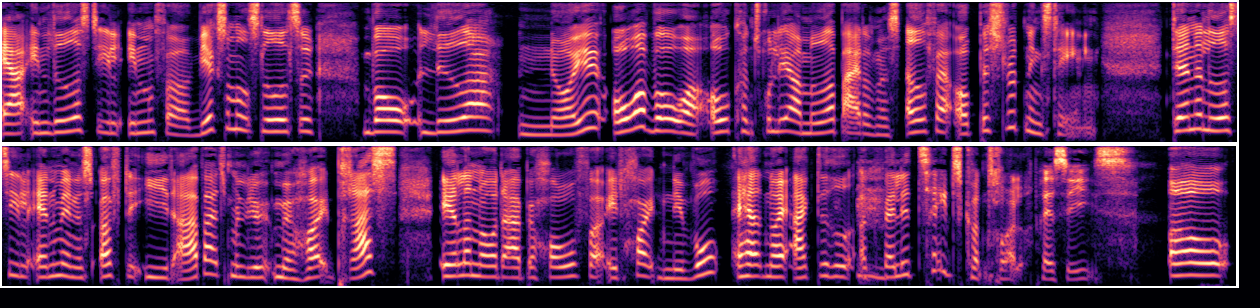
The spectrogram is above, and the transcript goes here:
er en lederstil inden for virksomhedsledelse, hvor ledere nøje overvåger og kontrollerer medarbejdernes adfærd og beslutningstagning. Denne lederstil anvendes ofte i et arbejdsmiljø med højt pres, eller når der er behov for et højt niveau af nøjagtighed og kvalitetskontrol. Præcis. Og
